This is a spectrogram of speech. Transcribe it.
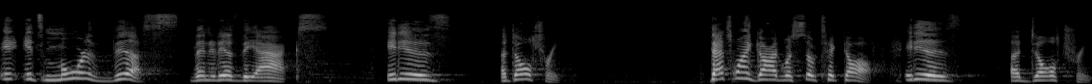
It, it's more this than it is the acts. It is adultery. That's why God was so ticked off. It is adultery.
